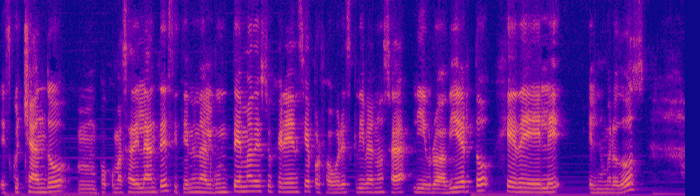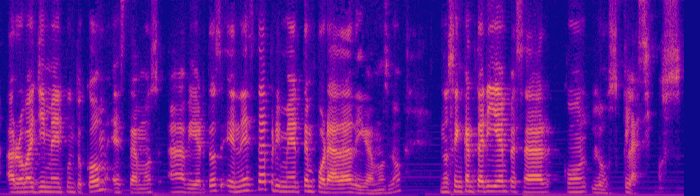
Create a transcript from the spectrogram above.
escuchando un poco más adelante. Si tienen algún tema de sugerencia, por favor escríbanos a libro abierto gdl el número 2 arroba gmail.com. Estamos abiertos. En esta primera temporada, digamos, ¿no? Nos encantaría empezar con los clásicos.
